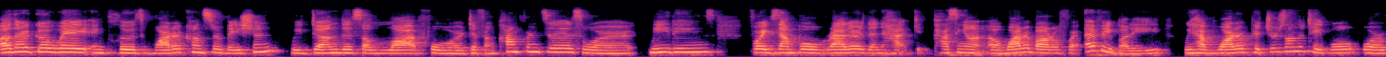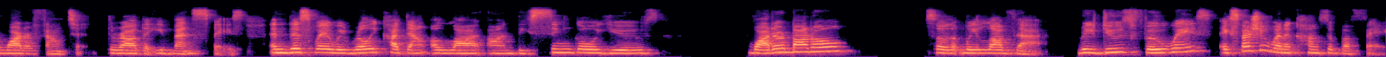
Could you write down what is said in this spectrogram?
Other good way includes water conservation. We've done this a lot for different conferences or meetings. For example, rather than passing out a water bottle for everybody, we have water pitchers on the table or water fountain throughout the event space. And this way, we really cut down a lot on the single use water bottle. So that we love that. Reduce food waste, especially when it comes to buffet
